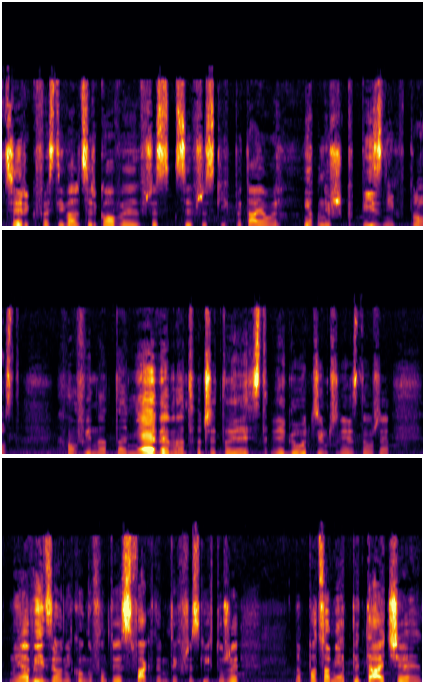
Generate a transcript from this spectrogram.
cyrk, festiwal cyrkowy, wszyscy wszystkich pytają i on już kpi z nich wprost. On mówi, no to nie wiem, no to czy to ja jestem jego uczniem, czy nie jestem uczniem. No ja widzę, on ich konfrontuje z faktem. Tych wszystkich, którzy, no po co mnie pytacie,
